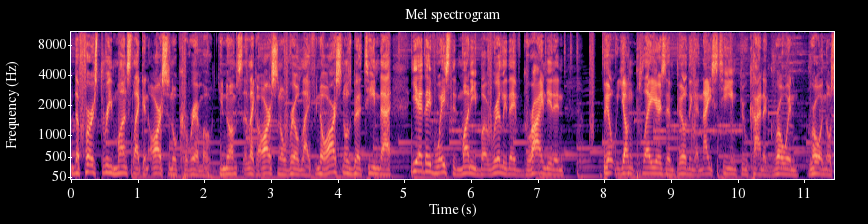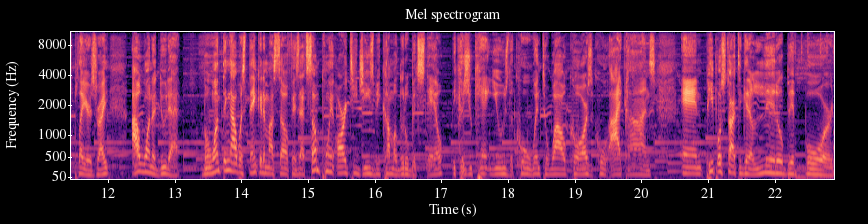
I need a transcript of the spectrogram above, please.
the first three months like an Arsenal career mode. You know I'm saying? Like Arsenal real life. You know, Arsenal's been a team that, yeah, they've wasted money, but really they've grinded and built young players and building a nice team through kind of growing growing those players, right? I want to do that. But one thing I was thinking to myself is at some point RTGs become a little bit stale because you can't use the cool winter wild cards, the cool icons, and people start to get a little bit bored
